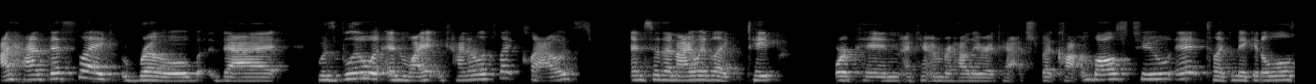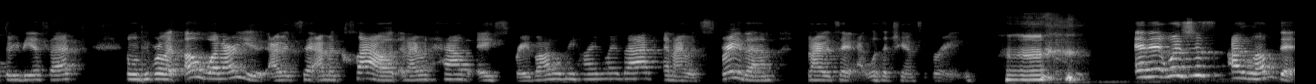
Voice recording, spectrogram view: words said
I had this like robe that was blue and white and kind of looked like clouds. And so then I would like tape or pin, I can't remember how they were attached, but cotton balls to it to like make it a little 3D effect. And when people are like, oh, what are you? I would say, I'm a cloud. And I would have a spray bottle behind my back and I would spray them. And I would say, with a chance of rain. and it was just, I loved it.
